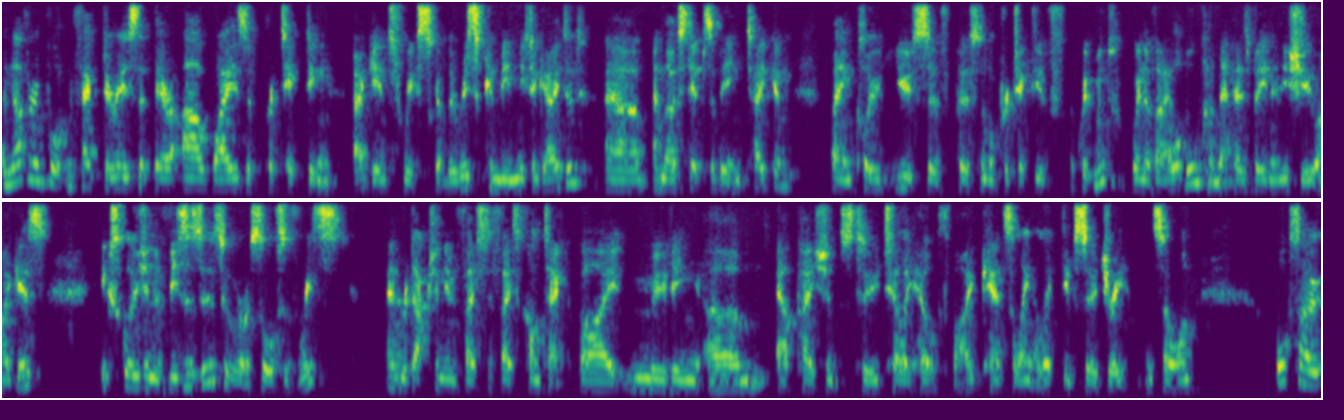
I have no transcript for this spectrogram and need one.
Another important factor is that there are ways of protecting against risk. The risk can be mitigated, um, and those steps are being taken. They include use of personal protective equipment when available, and that has been an issue, I guess, exclusion of visitors who are a source of risk, and reduction in face to face contact by moving um, our patients to telehealth by cancelling elective surgery and so on. Also,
